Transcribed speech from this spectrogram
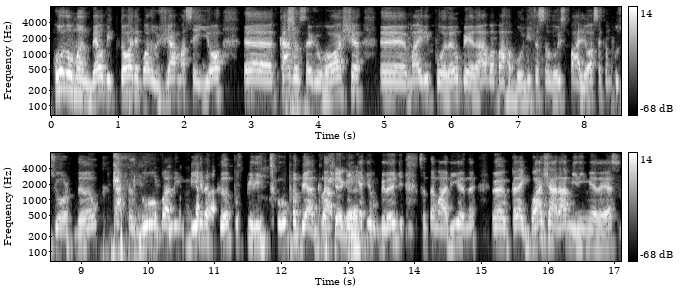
Coromandel, Vitória, Guarujá, Maceió, uh, Casa do Sérgio Rocha, uh, Mairiporã, Uberaba, Barra Bonita, São Luís, Palhoça, Campos Jordão, Catanduva, Limeira, Campos, Pirituba, BH, né? Rio Grande, Santa Maria, né, uh, peraí, Guajará, Mirim merece,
